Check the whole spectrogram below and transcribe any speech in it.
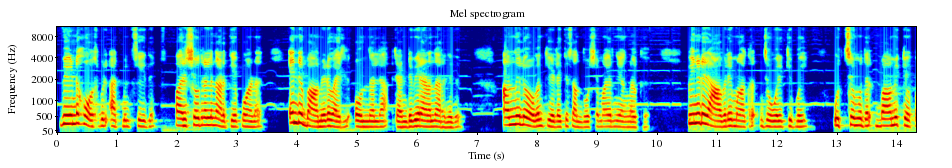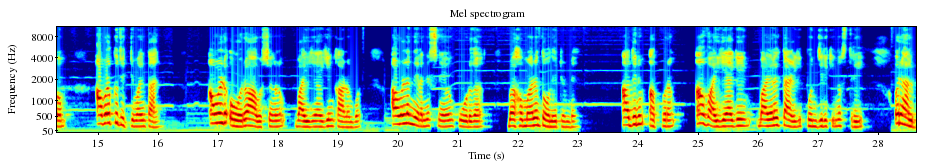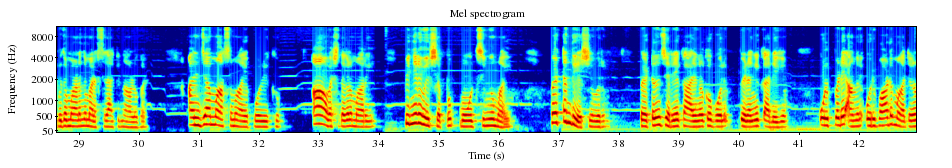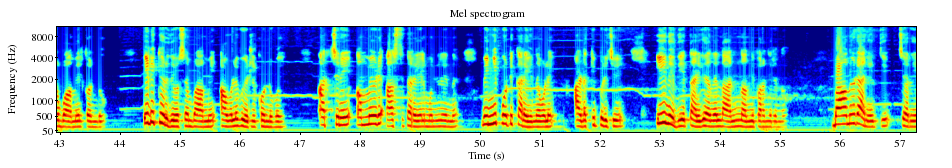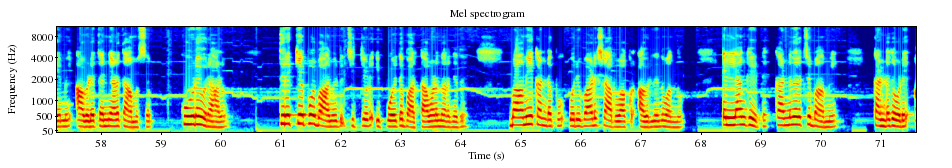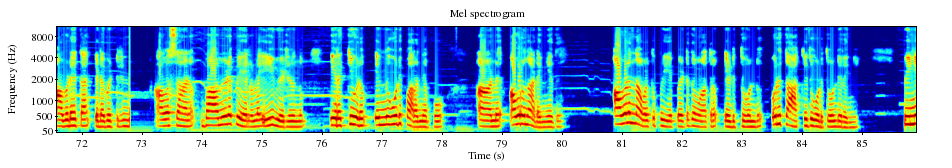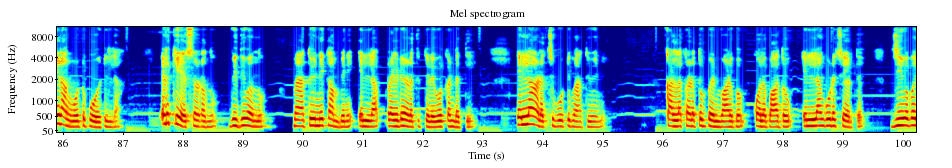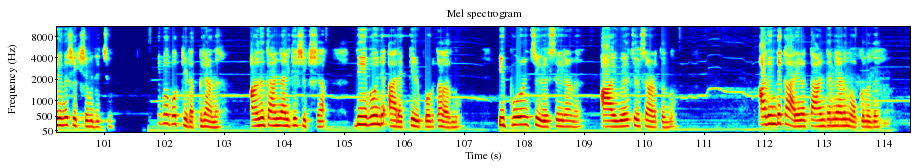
വീണ്ടും ഹോസ്പിറ്റൽ അഡ്മിറ്റ് ചെയ്ത് പരിശോധനകൾ നടത്തിയപ്പോഴാണ് എന്റെ ബാമിയുടെ വയറ്റിൽ ഒന്നല്ല രണ്ടുപേരാണെന്ന് അറിഞ്ഞത്. അന്ന് ലോകം കീഴടക്കി സന്തോഷമായിരുന്നു ഞങ്ങൾക്ക്. പിന്നീട് രാവിലെ മാത്രം ജോലിക്ക് പോയി. ഉച്ച മുതൽ ബാമിക്കൊപ്പം അവൾക്ക് ചുറ്റുമായി താൻ അവളുടെ ഓരോ ആവശ്യങ്ങളും വൈകാരികം കാണുമ്പോൾ അവളുടെ നിറഞ്ഞ സ്നേഹം കൂടുക ബഹുമാനം തോന്നിയിട്ടുണ്ട്. അതിനും അപ്പുറം ആ വയ്യാകയും വയലിൽ തഴുകി പുഞ്ചിരിക്കുന്ന സ്ത്രീ ഒരു അത്ഭുതമാണെന്ന് മനസ്സിലാക്കുന്ന ആളുകൾ. അഞ്ചാം മാസമായപ്പോഴേക്കും ആ അവശതകൾ മാറി. പിന്നീട് വിശപ്പും മോഡ്സിങ്ങുമായി പെട്ടെന്ന് ദേഷ്യം വരും. പെട്ടെന്ന് ചെറിയ കാര്യങ്ങൾക്ക് പോലും പിണങ്ങിക്കരയും ഉൾപ്പെടെ അങ്ങനെ ഒരുപാട് മാറ്റങ്ങൾ ബാമയിൽ കണ്ടു. ഇടയ്ക്കൊരു ദിവസം ബാമ്മി അവളെ വീട്ടിൽ കൊണ്ടുപോയി. അച്ഛനെയും അമ്മയുടെ ആസ്തി തറയിൽ മുന്നിൽ നിന്ന് വിങ്ങിപ്പൊട്ടി കരയുന്നവളെ അടക്കി പിടിച്ച് ഈ നിധിയെ തനിക്ക് തന്നതിൽ താനും നന്ദി പറഞ്ഞിരുന്നു. ബാമയുടെ അനിയത്തി ചെറിയമ്മ അവിടെ തന്നെയാണ് താമസം. കൂടെ ഒരാളും. തിരക്കിയപ്പോൾ ബാമിയുടെ ചിറ്റയുടെ ഇപ്പോഴത്തെ ഭർത്താവാണെന്നറിഞ്ഞത് ബാമിയെ കണ്ടപ്പോൾ ഒരുപാട് ശാപവാക്കുകൾ അവരിൽ നിന്ന് വന്നു. എല്ലാം കേട്ട് കണ്ണു നിറച്ച ബാമിയെ കണ്ടതോടെ അവിടെ താൻ ഇടപെട്ടിരുന്നു. അവസാനം ഭാമിയുടെ പേരിലുള്ള ഈ വീട്ടിൽ നിന്നും ഇറക്കിവിടും എന്നുകൂടി പറഞ്ഞപ്പോൾ ആണ് അവർ ഒന്ന് അടങ്ങിയത്. അവളെന്ന് അവൾക്ക് പ്രിയപ്പെട്ടത് മാത്രം എടുത്തുകൊണ്ട് ഒരു താക്കീത് കൊടുത്തുകൊണ്ട് ഇറങ്ങി പിന്നീട് അങ്ങോട്ട് പോയിട്ടില്ല. ഇട കേസ് നടന്നു വിധി വന്നു. മാത്യുവിന്റെ കമ്പനി എല്ലാം റെയ്ഡ് നടത്തി തെളിവുകൾ കണ്ടെത്തി. എല്ലാം അടച്ചുപൂട്ടി മാത്യുവിന്. കള്ളക്കടത്തും പെൺവാണിഭം കൊലപാതകവും എല്ലാം കൂടെ ചേർത്ത് ജീവപര്യന്ത ശിക്ഷ വിധിച്ചു. ഇപ്പോൾ കിടപ്പിലാണ്. അന്ന് താൻ നൽകിയ ശിക്ഷ ദീപുവിന്റെ അരക്കിഴിപ്പോട് തളർന്നു. ഇപ്പോഴും ചികിത്സയിലാണ് ആയുർവേദ ചികിത്സ നടത്തുന്നു. അതിന്റെ കാര്യങ്ങൾ താൻ തന്നെയാണ് നോക്കുന്നത്.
